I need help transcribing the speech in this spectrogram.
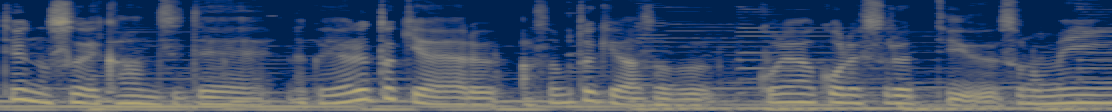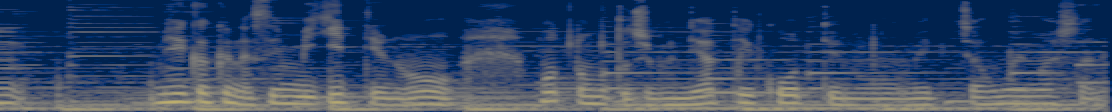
っていうのすごい感じてなんかやる時はやる遊ぶ時は遊ぶこれはこれするっていうそのメイン明確な線引きっていうのをもっともっと自分でやっていこうっていうのをめっちゃ思いましたね。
